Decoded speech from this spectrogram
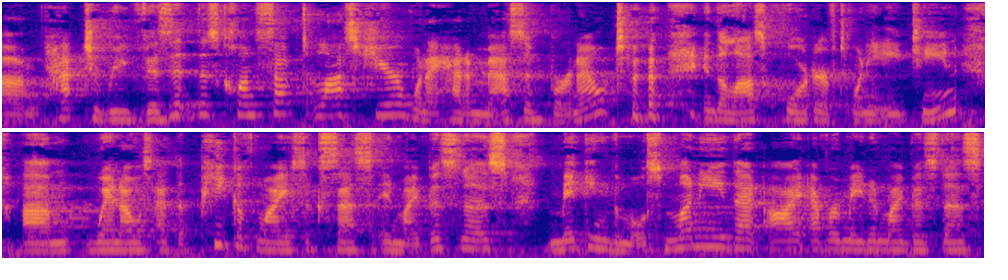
um, had to revisit this concept last year when I had a massive burnout in the last quarter of 2018, um, when I was at the peak of my success in my business, making the most money that I ever made in my business,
